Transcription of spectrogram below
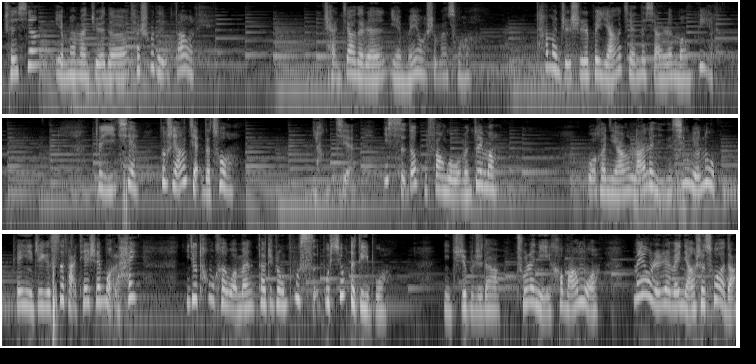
沉香也慢慢觉得他说的有道理。阐教的人也没有什么错，他们只是被杨戬的小人蒙蔽了。这一切都是杨戬的错，杨戬，你死都不放过我们，对吗？我和娘拦了你的青云路，给你这个司法天神抹了黑，你就痛恨我们到这种不死不休的地步？你知不知道，除了你和王母，没有人认为娘是错的。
